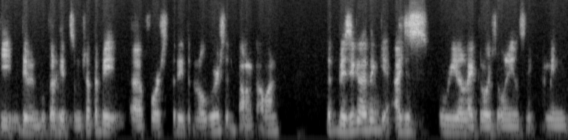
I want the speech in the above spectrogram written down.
he Devin Booker hit some shot tapi uh, force three turnovers dan kawan-kawan. But basically I think yeah, I just really like Royce O'Neal sih. I mean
